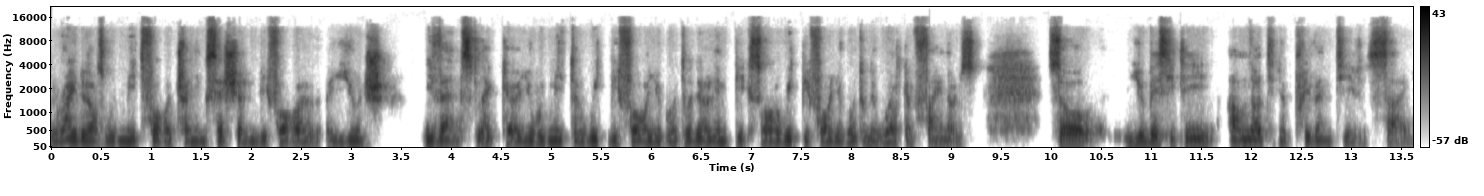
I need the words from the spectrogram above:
riders would meet for a training session before a, a huge events like uh, you would meet a week before you go to the olympics or a week before you go to the world cup finals so you basically are not in a preventive side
